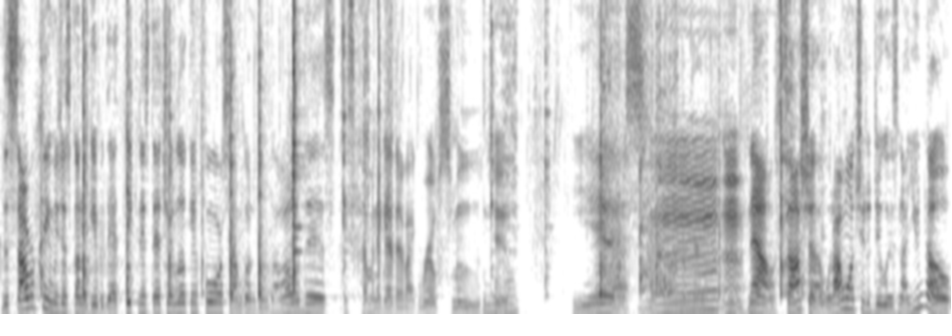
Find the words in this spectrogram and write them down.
the sour cream is just going to give it that thickness that you're looking for. So I'm going to do all of this. It's coming together like real smooth too. Mm-hmm. Yes. Mm-hmm. Okay. Now, Sasha, what I want you to do is now you know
